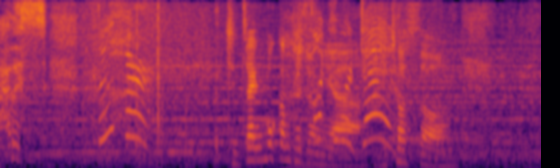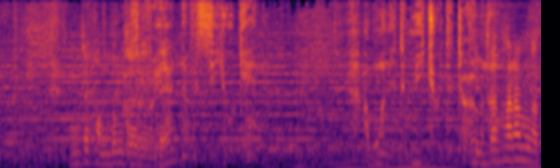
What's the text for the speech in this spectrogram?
Alice. Luther! 진짜 행복한 표정이야. 미쳤어. 엄청 I was afraid 감동적인데? I'd never see you again. I wanted to meet you at the 진짜 terminal, 사람 but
